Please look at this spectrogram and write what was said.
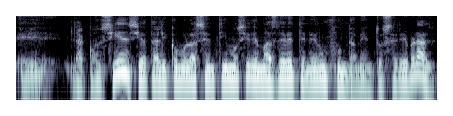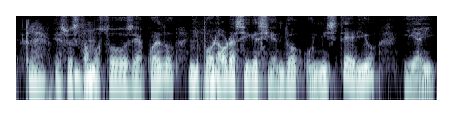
eh, la conciencia, tal y como la sentimos y demás, debe tener un fundamento cerebral. Eso estamos todos de acuerdo. Y por ahora sigue siendo un misterio y hay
